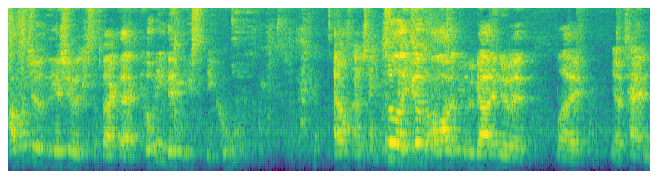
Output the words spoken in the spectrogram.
how much of the issue is just the fact that coding didn't used to be cool? Don't. So, like, you have a lot of people who got into it, like, you know, 10,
